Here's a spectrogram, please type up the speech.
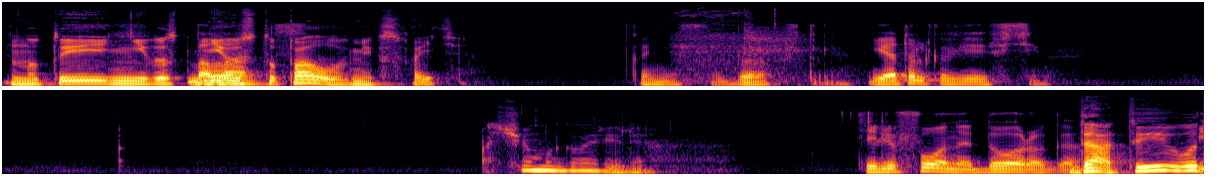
Ну, ты не выступал в миксфайте? Конечно, дурак, что ли. Я только в UFC. О чем мы говорили? Телефоны дорого. Да, ты вот...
